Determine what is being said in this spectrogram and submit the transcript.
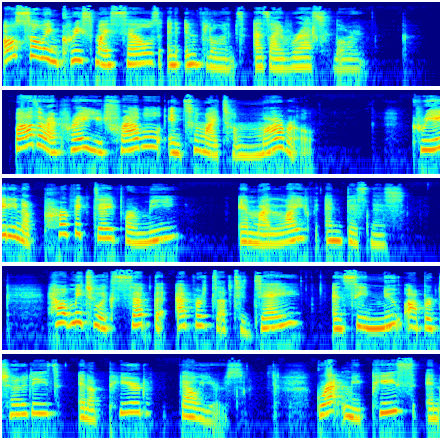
Also, increase my sales and influence as I rest, Lord. Father, I pray you travel into my tomorrow, creating a perfect day for me in my life and business. Help me to accept the efforts of today and see new opportunities in appeared failures. Grant me peace in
